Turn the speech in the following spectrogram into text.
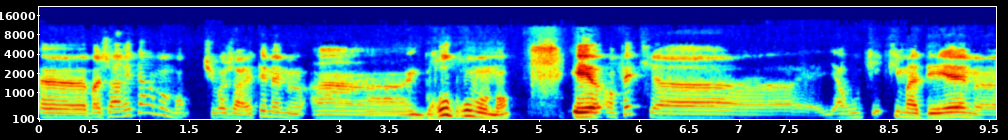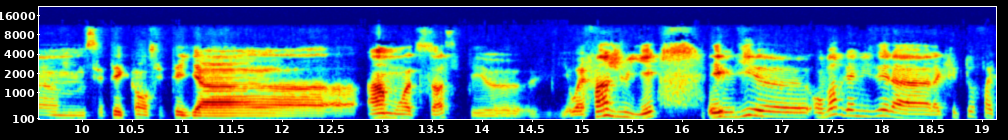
bah, j'ai arrêté un moment, tu vois, j'ai arrêté même un, un gros gros moment. Et en fait, il y a, il y a Rookie qui m'a DM, euh, c'était quand? C'était il y a un mois de ça, c'était euh, ouais, fin juillet. Et il me dit, euh, on va organiser la, la Crypto Fight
